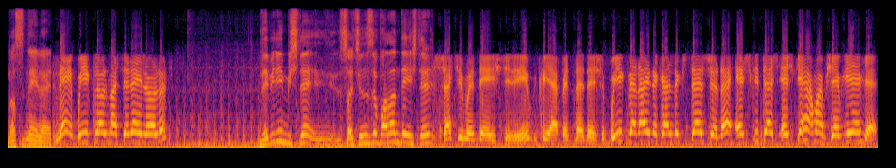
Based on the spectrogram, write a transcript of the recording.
Nasıl neyle? Ne bıyıklı olmazsa neyle olur? Ne bileyim işte saçınızı falan değiştirir. Saçımı değiştireyim, kıyafetler değiştir. Bıyıklar aynı kaldıktan sonra eski taş eski hamam Sevgi Ege.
